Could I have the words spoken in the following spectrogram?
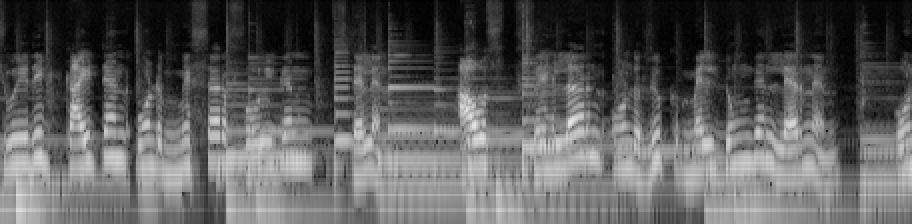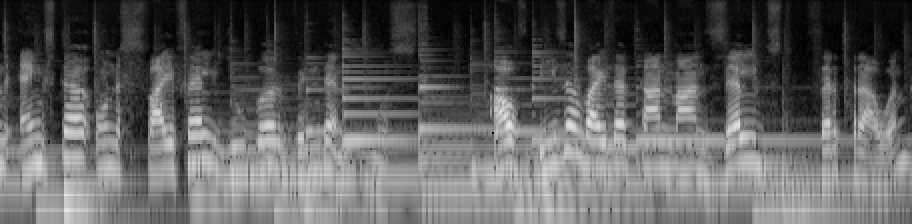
Schwierigkeiten und Misserfolgen stellen, aus Fehlern und Rückmeldungen lernen und Ängste und Zweifel überwinden muss. Auf diese Weise kann man Selbstvertrauen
